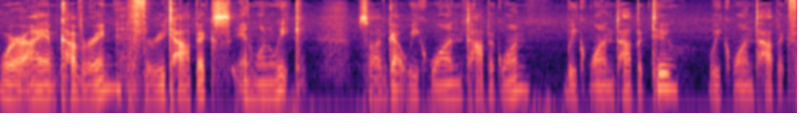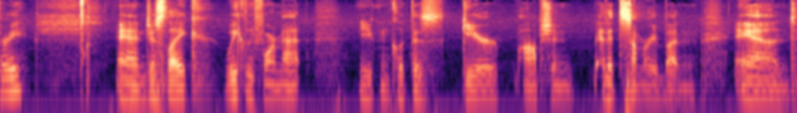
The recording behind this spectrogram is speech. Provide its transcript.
where I am covering three topics in one week. So I've got week one, topic one, week one, topic two, week one, topic three. And just like weekly format, you can click this gear option, edit summary button, and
